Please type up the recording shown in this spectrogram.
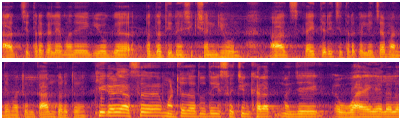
आज चित्रकलेमध्ये एक योग्य पद्धतीने शिक्षण घेऊन आज काहीतरी चित्रकलेच्या माध्यमातून काम करतो आहे एकीकडे असं म्हटलं जात होतं की सचिन खरात म्हणजे वाया गेलेला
